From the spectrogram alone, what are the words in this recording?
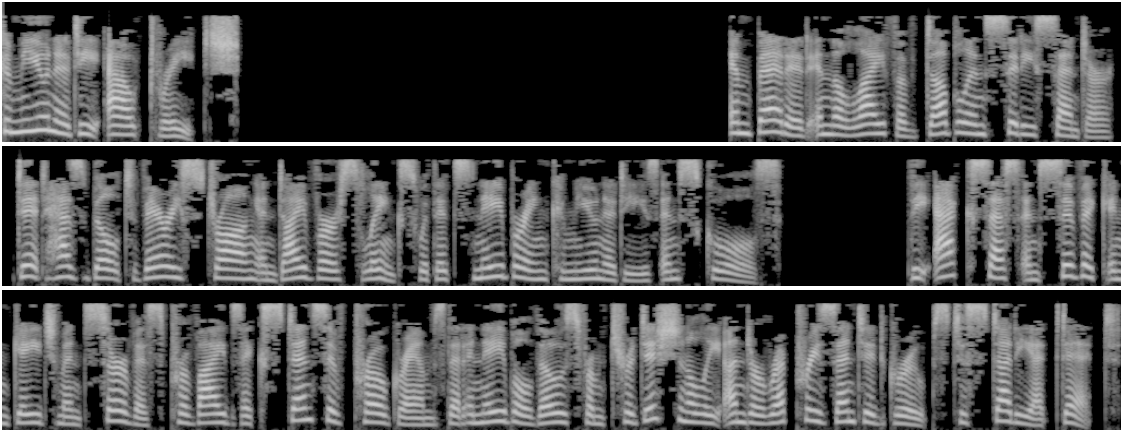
Community outreach Embedded in the life of Dublin city centre, DIT has built very strong and diverse links with its neighbouring communities and schools. The Access and Civic Engagement Service provides extensive programs that enable those from traditionally underrepresented groups to study at DIT.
